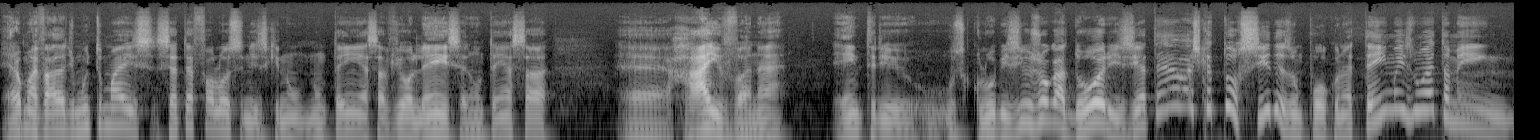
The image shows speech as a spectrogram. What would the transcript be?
Era uma vaga de muito mais. Você até falou, Sinise, que não, não tem essa violência, não tem essa é, raiva, né? Entre os clubes e os jogadores, e até acho que as torcidas um pouco, né? Tem, mas não é também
